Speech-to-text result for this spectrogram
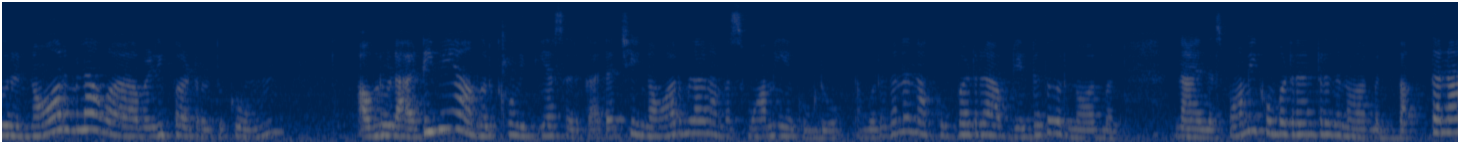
ஒரு நார்மலாக வ வழிபடுறதுக்கும் அவரோட அடிமையாகிறதுக்கும் வித்தியாசம் இருக்குது அதாச்சும் நார்மலாக நம்ம சுவாமியை கும்பிடுவோம். நம்ம முருகனை நான் கும்பிடுறேன் அப்படின்றது ஒரு நார்மல் நான் இந்த சுவாமி கும்பிடுறேன்றது நார்மல் பக்தனா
